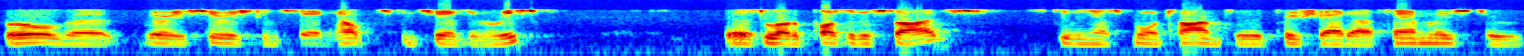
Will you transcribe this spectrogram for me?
for all the very serious concern, health concerns and risk, there's a lot of positive sides. It's giving us more time to appreciate our families, to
